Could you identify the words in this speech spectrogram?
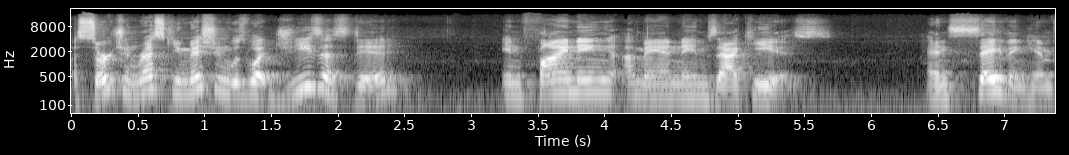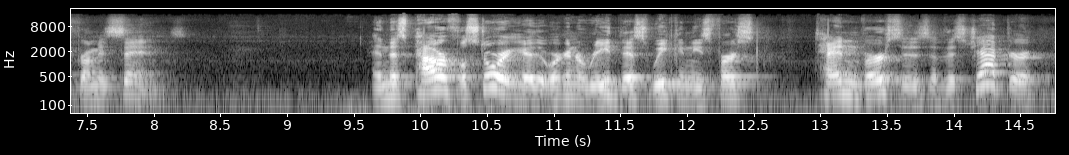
A search and rescue mission was what Jesus did in finding a man named Zacchaeus and saving him from his sins. And this powerful story here that we're going to read this week in these first 10 verses of this chapter,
